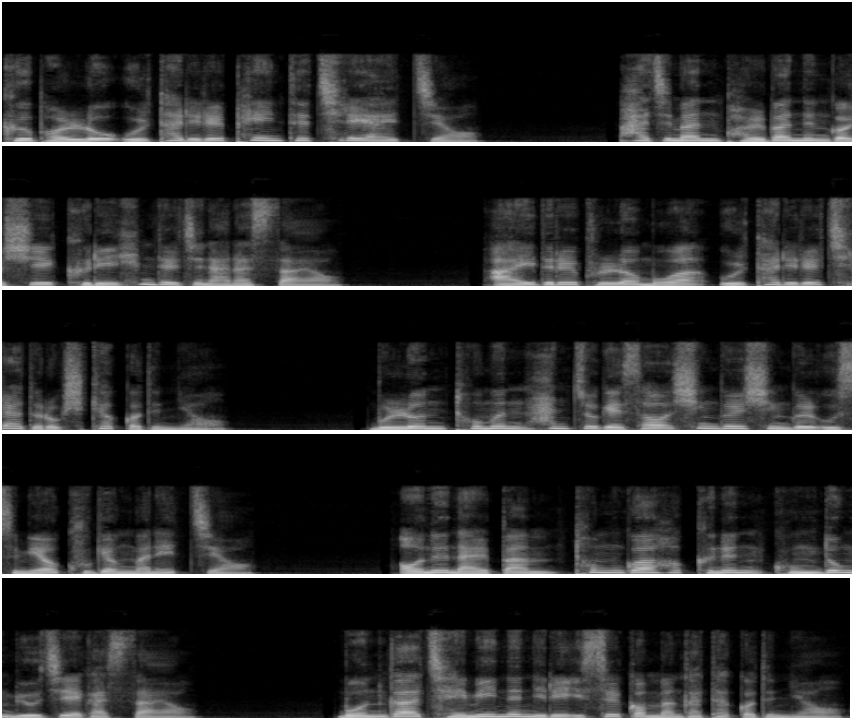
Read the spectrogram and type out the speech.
그 벌로 울타리를 페인트 칠해야 했지요. 하지만 벌 받는 것이 그리 힘들진 않았어요. 아이들을 불러 모아 울타리를 칠하도록 시켰거든요. 물론 톰은 한쪽에서 싱글싱글 웃으며 구경만 했지요. 어느 날 밤 톰과 허크는 공동 묘지에 갔어요. 뭔가 재미있는 일이 있을 것만 같았거든요.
